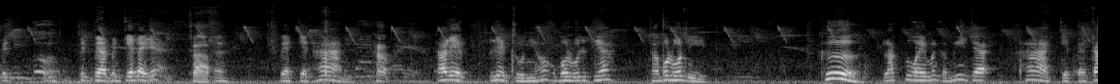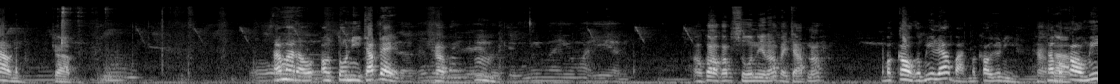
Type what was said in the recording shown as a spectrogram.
เป็นเป็นแปดเป็นเจ็ดได้เด้ครับ แปดเจ็ดห้านี่ ครับ ถ้าเรียกเรียกศูนย์นี่เขาก็บรรลุเทียถ้าบรรลุนี่ คือลักหน่วยมันก็มีจะห้าเจ็ดแปดเก้านี่ครับ สามารถเอาเอาตัวนี้จับได้ ครับ อืม เอาก็กับศูนย์นี่เนาะไปจับเนาะ บักเก่าก็มีแล้วบัตรบักเก่าอยู่นี่ ครับ ถ้าบักเก่ามี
